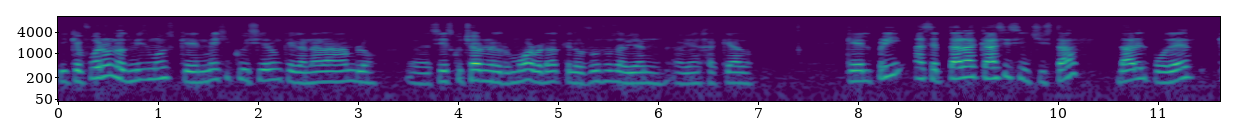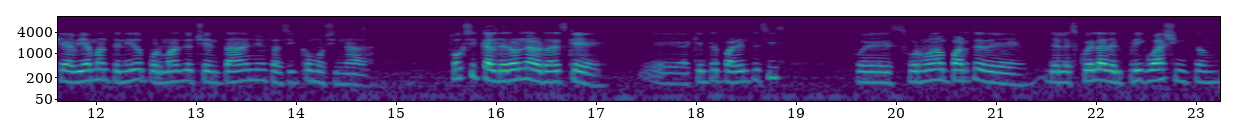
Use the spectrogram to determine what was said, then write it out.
y que fueron los mismos que en México hicieron que ganara AMLO. Eh, si escucharon el rumor, ¿verdad? Que los rusos habían, habían hackeado. Que el PRI aceptara casi sin chistar dar el poder que había mantenido por más de 80 años, así como si nada. Fox y Calderón, la verdad es que, eh, aquí entre paréntesis, pues formaban parte de, de, la escuela del PRI Washington,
